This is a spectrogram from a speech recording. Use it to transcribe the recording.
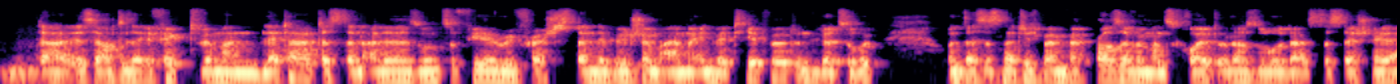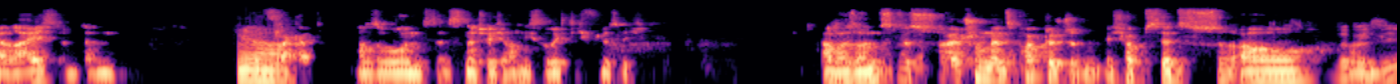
da ist ja auch dieser Effekt, wenn man blättert, dass dann alle so und so viel Refreshs, dann der Bildschirm einmal invertiert wird und wieder zurück. Und das ist natürlich beim Webbrowser, wenn man scrollt oder so, da ist das sehr schnell erreicht und dann ja. flackert man so und es ist natürlich auch nicht so richtig flüssig. Aber sonst ist es halt schon ganz praktisch. Ich habe es jetzt auch. Wirklich Sinn?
